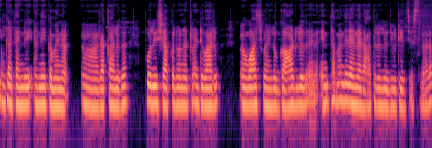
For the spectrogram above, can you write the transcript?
ఇంకా తండ్రి అనేకమైన రకాలుగా పోలీస్ శాఖలో ఉన్నటువంటి వారు వాచ్మెన్లు గార్డులు ఎంతమందినైనా రాత్రులు డ్యూటీలు చేస్తున్నారో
